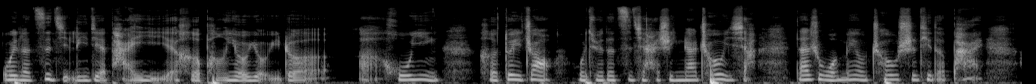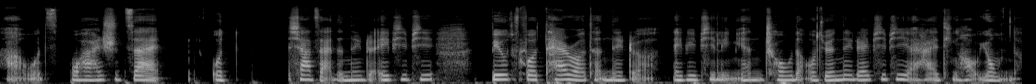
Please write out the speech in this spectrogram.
为了自己理解牌意，也和朋友有一个。呃，呼应和对照，我觉得自己还是应该抽一下，但是我没有抽实体的牌啊，我我还是在我下载的那个 A P P Beautiful Tarot 那个 A P P 里面抽的，我觉得那个 A P P 也还挺好用的。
